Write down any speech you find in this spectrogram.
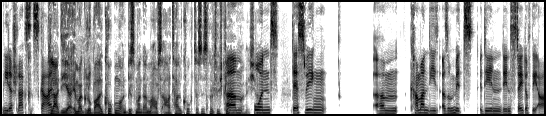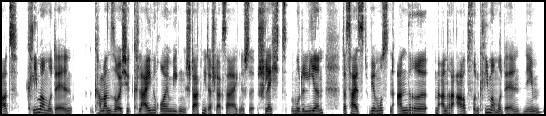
Niederschlagsskalen. Klar, die ja immer global gucken und bis man dann mal aufs Ahrtal guckt, das ist natürlich kleinräumig. Ähm, ja. Und deswegen ähm, kann man die, also mit den, den State of the Art Klimamodellen kann man solche kleinräumigen Starkniederschlagsereignisse schlecht modellieren. Das heißt, wir mussten andere, eine andere Art von Klimamodellen nehmen,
